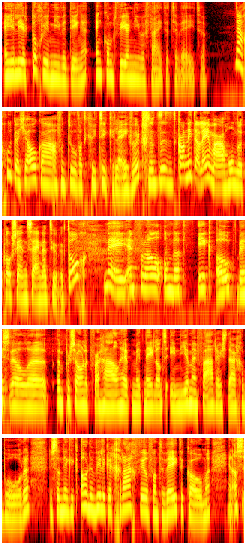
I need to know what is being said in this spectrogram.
En je leert toch weer nieuwe dingen en komt weer nieuwe feiten te weten. Nou, goed dat je ook uh, af en toe wat kritiek levert. Het, het kan niet alleen maar 100% zijn natuurlijk, toch? Nee, en vooral omdat ik ook best wel uh, een persoonlijk verhaal heb met Nederlands-Indië. Mijn vader is daar geboren. Dus dan denk ik, oh, dan wil ik er graag veel van te weten komen. En als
